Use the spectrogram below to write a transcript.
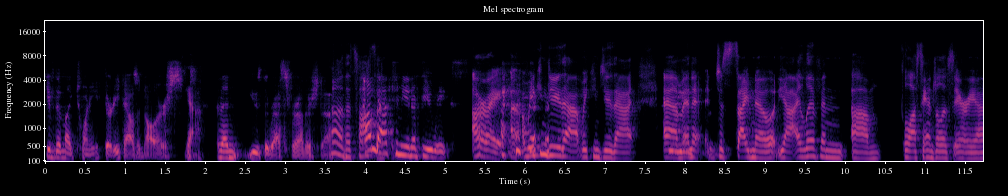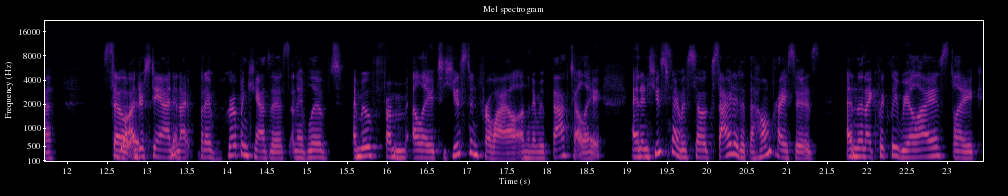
give them like twenty, thirty thousand dollars. Yeah. And then use the rest for other stuff. Oh, that's awesome. Come back to me in a few weeks. All right. Uh, we can do that. We can do that. Um, and it, just side note, yeah, I live in um, the Los Angeles area. So yeah. understand, and I, but I grew up in Kansas and I've lived, I moved from LA to Houston for a while and then I moved back to LA. And in Houston, I was so excited at the home prices. And then I quickly realized like,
